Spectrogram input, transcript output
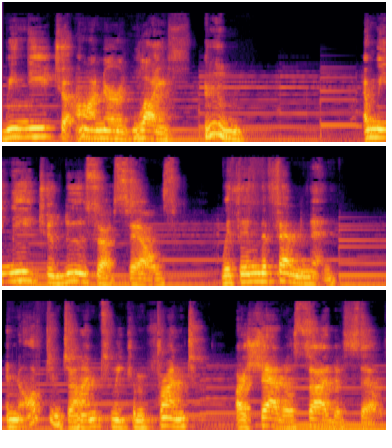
We need to honor life and we need to lose ourselves within the feminine and oftentimes we confront our shadow side of self,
